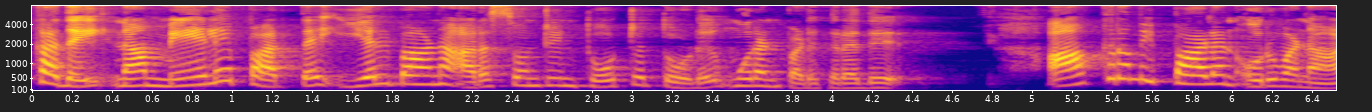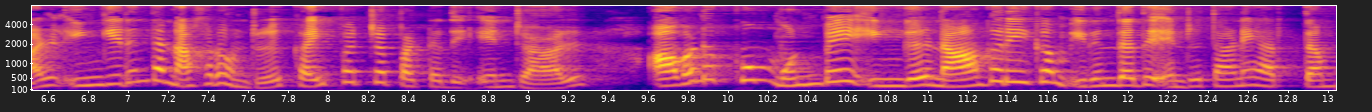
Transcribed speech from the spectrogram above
கதை நாம் மேலே பார்த்த இயல்பான அரசொன்றின் தோற்றத்தோடு முரண்படுகிறது. ஆக்கிரமிப்பாளன் ஒருவனால் இங்கிருந்த நகரொன்று கைப்பற்றப்பட்டது என்றால் அவனுக்கும் முன்பே இங்கு நாகரீகம் இருந்தது என்று தானே அர்த்தம்?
